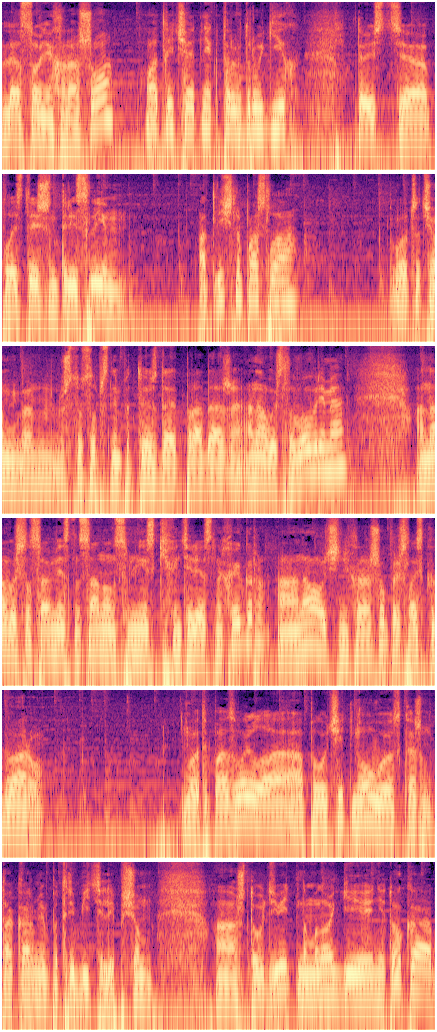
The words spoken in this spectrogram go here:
для Sony хорошо в отличие от некоторых других. То есть э, PlayStation 3 Slim отлично пошла. Вот о чем, что, собственно, подтверждает продажи. Она вышла вовремя. Она вышла совместно с анонсом нескольких интересных игр. А она очень хорошо пришлась ко двору. Вот, и позволила а, получить новую, скажем так, армию потребителей. Причем, а, что удивительно, многие не только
